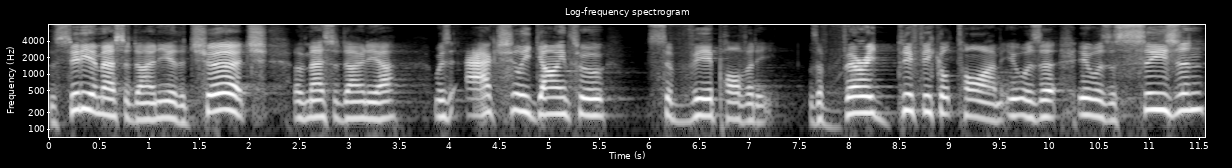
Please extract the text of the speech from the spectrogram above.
The city of Macedonia, the church of Macedonia, was actually going through severe poverty was a very difficult time. It was a, it was a season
